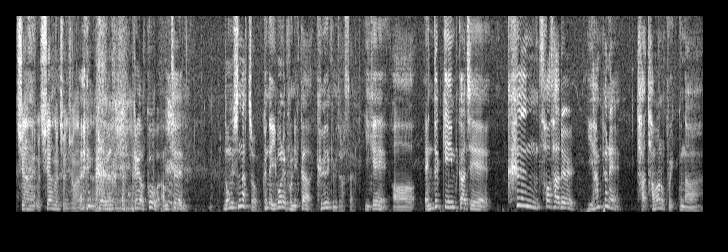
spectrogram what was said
취향 취향은 존중합니다. 예. 그래갖고 아무튼 너무 신났죠. 근데 이번에 보니까 그 느낌이 들었어요. 이게 어, 엔드 게임까지의 큰 서사를 이 한 편에 다 담아놓고 있구나.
